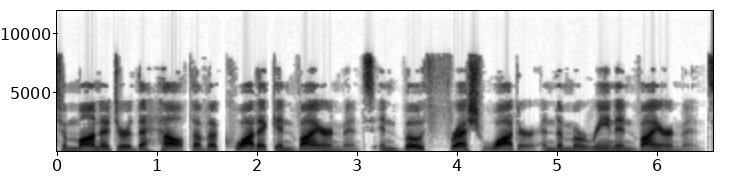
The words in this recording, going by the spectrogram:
to monitor the health of aquatic environments in both fresh water and the marine environments.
